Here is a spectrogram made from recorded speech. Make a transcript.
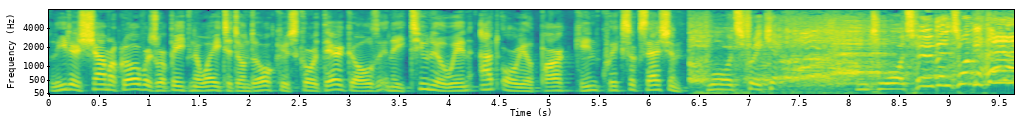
Leaders Shamrock Rovers were beaten away to Dundalk, who scored their goals in a 2 0 win at Oriel Park in quick succession. Ward's free kick in towards That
